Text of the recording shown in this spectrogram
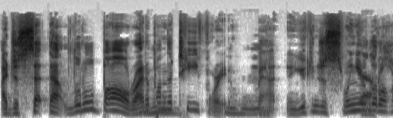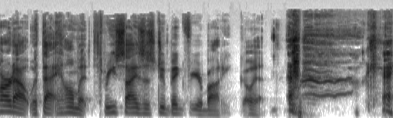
I just set that little ball right mm-hmm. up on the mm-hmm. tee for you, mm-hmm. Matt. And you can just swing your yeah. little heart out with that helmet, three sizes too big for your body. Go ahead. okay.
